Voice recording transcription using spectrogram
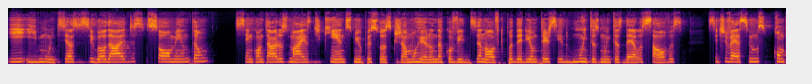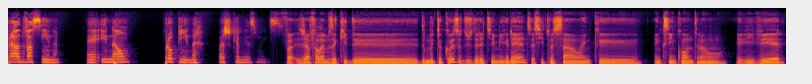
e, e muitos. E as desigualdades só aumentam, sem contar os mais de 500 mil pessoas que já morreram da Covid-19, que poderiam ter sido muitas, muitas delas salvas se tivéssemos comprado vacina, né? E não propina. Eu acho que é mesmo isso. Já falamos aqui de, de muita coisa, dos direitos imigrantes, a situação em que, em que se encontram a viver.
